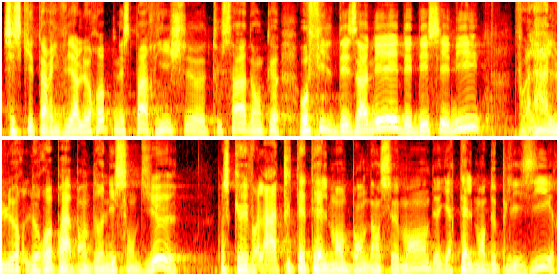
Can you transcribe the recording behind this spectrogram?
C'est ce qui est arrivé à l'Europe, n'est-ce pas Riche, euh, tout ça? Donc, euh, au fil des années, des décennies, voilà, l'Europe a abandonné son Dieu. Parce que voilà, tout est tellement bon dans ce monde, il y a tellement de plaisir.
